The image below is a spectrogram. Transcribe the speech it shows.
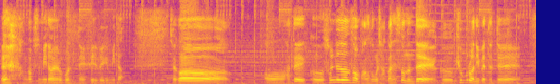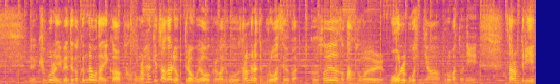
네, 반갑습니다, 여러분. 네, 피드백입니다. 제가, 어, 한때 그 소녀전선 방송을 잠깐 했었는데, 그 큐브런 이벤트 때, 이제 큐브런 이벤트가 끝나고 나니까 방송을 할 게 짜달이 없더라고요. 그래가지고 사람들한테 물어봤어요. 마- 그 소녀전선 방송을 뭐를 보고 싶냐 물어봤더니, 사람들이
